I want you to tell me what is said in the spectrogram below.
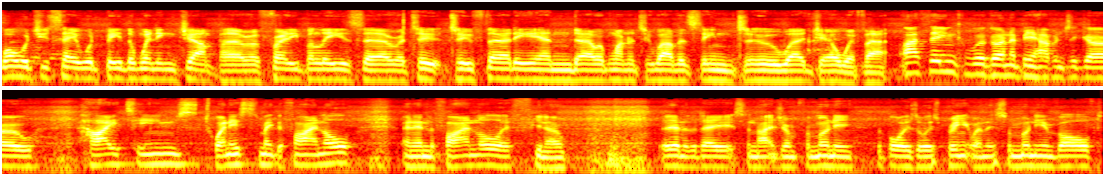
what would you say would be the winning jump? Uh, Freddie Belize uh, a two two thirty, and uh, one or two others seem to uh, gel with that. I think we're going to be having to go high teens, 20s to make the final. And in the final, if, you know, at the end of the day, it's a night jump for money, the boys always bring it when there's some money involved.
